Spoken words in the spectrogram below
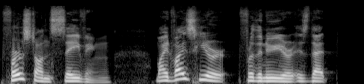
First, on saving, my advice here for the new year is that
